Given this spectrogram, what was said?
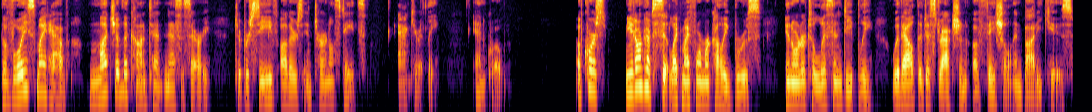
The voice might have much of the content necessary to perceive others' internal states accurately. End quote. Of course, you don't have to sit like my former colleague Bruce in order to listen deeply without the distraction of facial and body cues.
